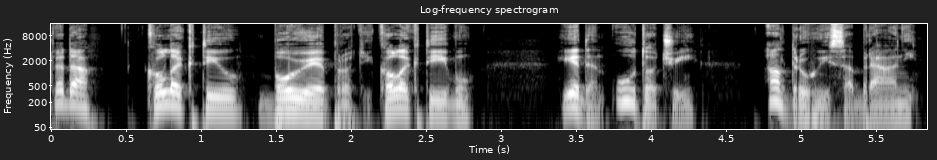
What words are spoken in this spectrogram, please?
Teda kolektív bojuje proti kolektívu, jeden útočí a druhý sa bráni.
